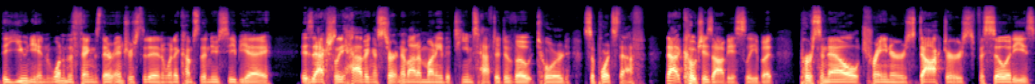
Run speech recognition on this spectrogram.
the union one of the things they're interested in when it comes to the new CBA is actually having a certain amount of money that teams have to devote toward support staff, not coaches, obviously, but personnel, trainers, doctors, facilities.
